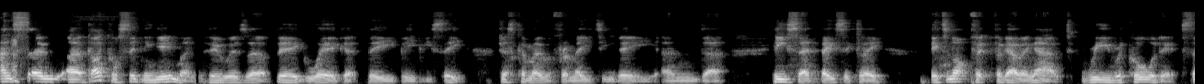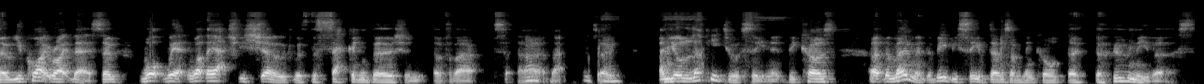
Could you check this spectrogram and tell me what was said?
and so a guy called Sydney Newman, who was a big wig at the BBC, just come over from ATV, and uh, he said basically, it's not fit for going out. Re-record it. So you're quite right there. So what we what they actually showed was the second version of that uh, Oh, that episode, and you're lucky to have seen it because at the moment the BBC have done something called the the Whoniverse,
